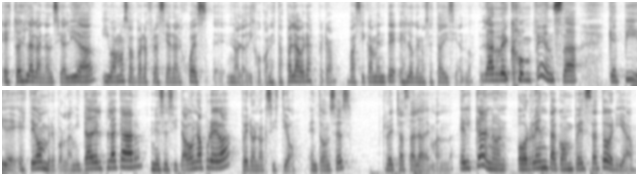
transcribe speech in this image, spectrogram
esto es la ganancialidad y vamos a parafrasear al juez, eh, no lo dijo con estas palabras, pero básicamente es lo que nos está diciendo. La recompensa que pide este hombre por la mitad del placar necesitaba una prueba, pero no existió. Entonces, rechaza la demanda. El canon o renta compensatoria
